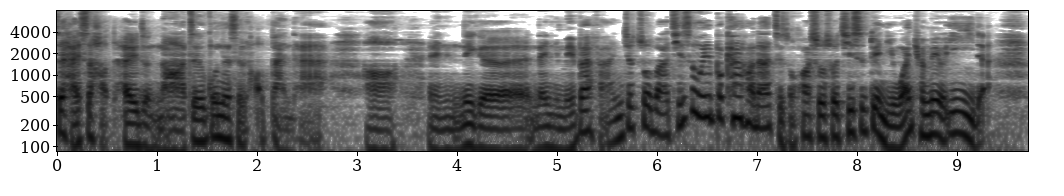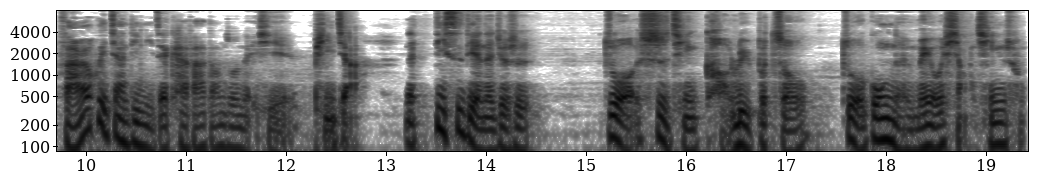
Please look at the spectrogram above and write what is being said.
这还是好的。还有一种啊，这个功能是老板的啊，嗯，那个那你没办法，你就做吧。其实我也不看好的这种话说说，其实对你完全没有意义的，反而会降低你在开发当中的一些评价。那第四点呢，就是做事情考虑不周，做功能没有想清楚。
